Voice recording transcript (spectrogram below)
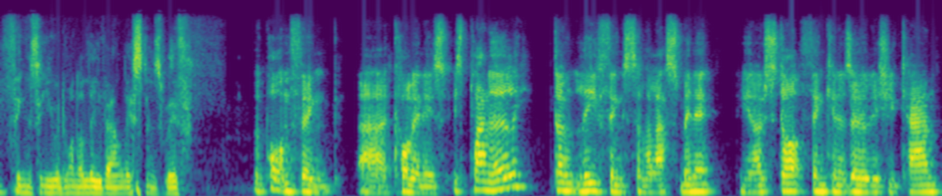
things that you would want to leave our listeners with? The important thing, uh, Colin, is, is plan early. Don't leave things to the last minute. You know, start thinking as early as you can.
